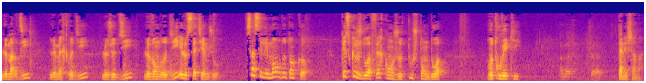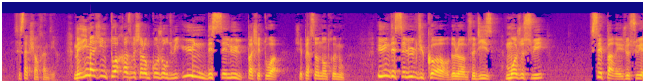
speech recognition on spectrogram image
le mardi, le mercredi, le jeudi, le vendredi et le septième jour. Ça, c'est les membres de ton corps. Qu'est-ce que je dois faire quand je touche ton doigt? Retrouver qui Taneshama. C'est ça que je suis en train de dire. Mais imagine-toi, Shalom, qu'aujourd'hui, une des cellules, pas chez toi, chez personne d'entre nous, une des cellules du corps de l'homme se dise Moi je suis séparé, je suis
